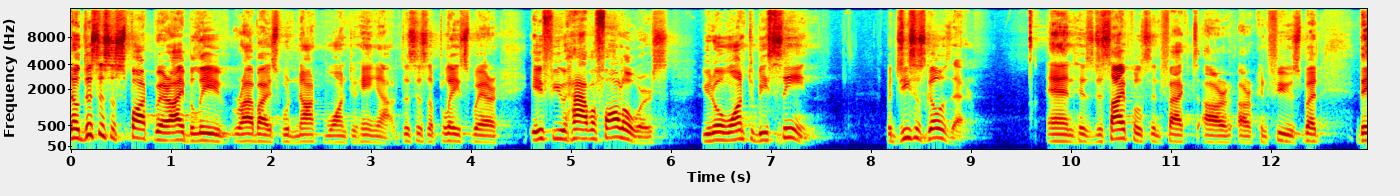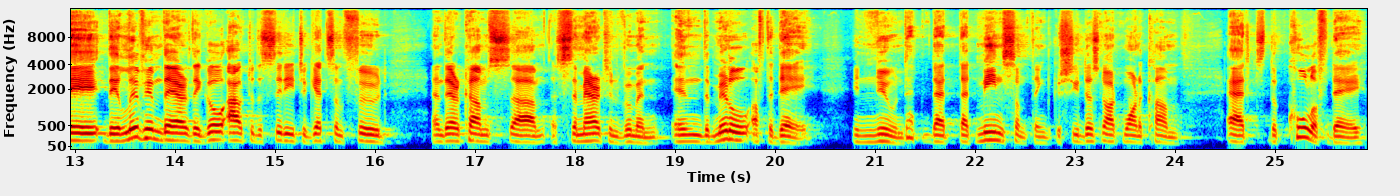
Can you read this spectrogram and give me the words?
Now, this is a spot where I believe rabbis would not want to hang out. This is a place where, if you have followers, you don't want to be seen. But Jesus goes there. And his disciples, in fact, are, are confused. But they, they live him there. They go out to the city to get some food and there comes um, a Samaritan woman in the middle of the day, in noon. That, that, that means something because she does not want to come at the cool of day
